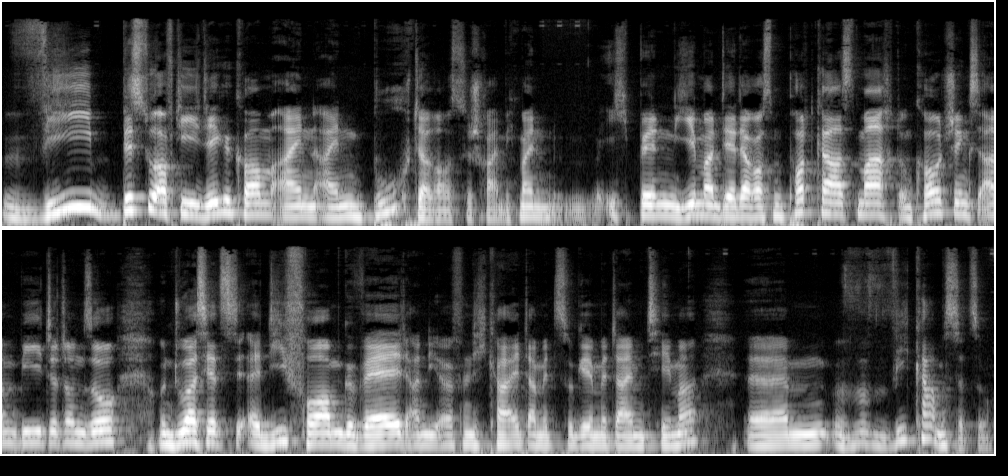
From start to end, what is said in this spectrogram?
Wie bist du auf die Idee gekommen, ein, ein Buch daraus zu schreiben? Ich meine, ich bin jemand, der daraus einen Podcast macht und Coachings anbietet und so. Und du hast jetzt äh, die Form gewählt, an die Öffentlichkeit damit zu gehen mit deinem Thema. Ähm, wie kam es dazu?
